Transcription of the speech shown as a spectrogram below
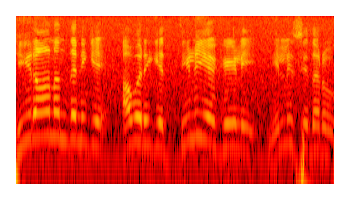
ಧೀರಾನಂದನಿಗೆ ಅವರಿಗೆ ತಿಳಿಯ ಹೇಳಿ ನಿಲ್ಲಿಸಿದರು.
